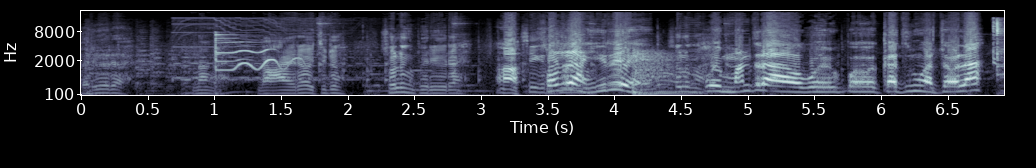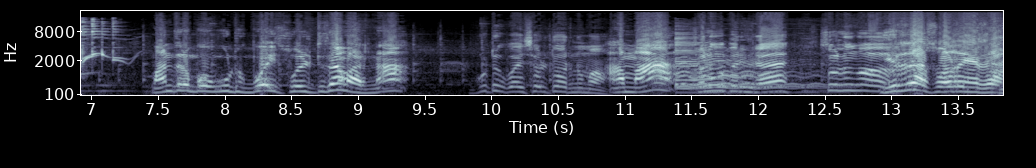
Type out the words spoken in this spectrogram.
பெரியவரே நாங்க நான் ஆயிரம் ரூபா வச்சுட்டு சொல்லுங்க பெரியவரே. ஆ சீக்கிரம் சொல்கிறேன். இரு. சொல்லுங்க. போய் மந்திரம் போய் இப்போ கற்றுன்னு வரத்தவல மந்திரம் போய் வீட்டுக்கு போய் சொல்லிட்டு தான் வரணும். வீட்டுக்கு போய் சொல்லிட்டு வரணுமா? ஆமாம் சொல்லுங்க பெரியவரே சொல்லுங்க. இருடா சொல்கிறேன் இருடா.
